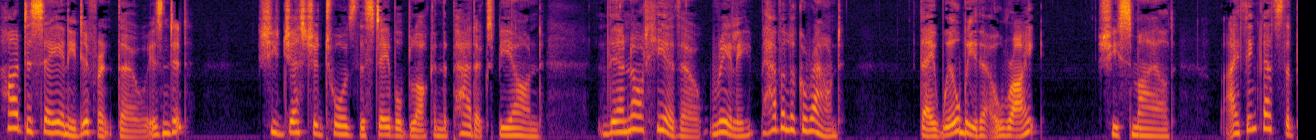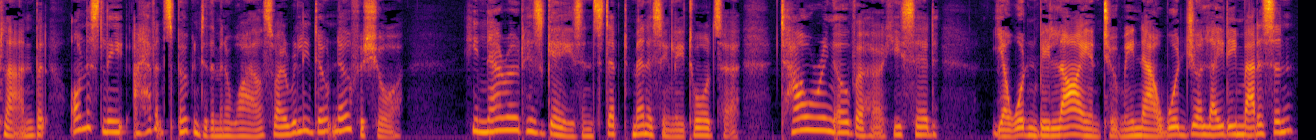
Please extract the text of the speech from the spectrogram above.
Hard to say any different, though, isn't it? She gestured towards the stable block and the paddocks beyond. They're not here, though, really. Have a look around. They will be, though, right? She smiled. I think that's the plan, but honestly, I haven't spoken to them in a while, so I really don't know for sure. He narrowed his gaze and stepped menacingly towards her. Towering over her, he said, You wouldn't be lying to me now, would you, Lady Madison?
